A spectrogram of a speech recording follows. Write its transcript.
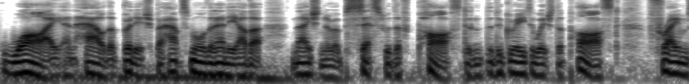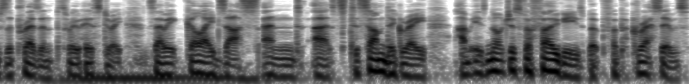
why and how the British, perhaps more than any other nation, are obsessed with the past and the degree to which the past frames the present through history. So it guides us and, uh, to some degree, um, is not just for fogies but for progressives,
